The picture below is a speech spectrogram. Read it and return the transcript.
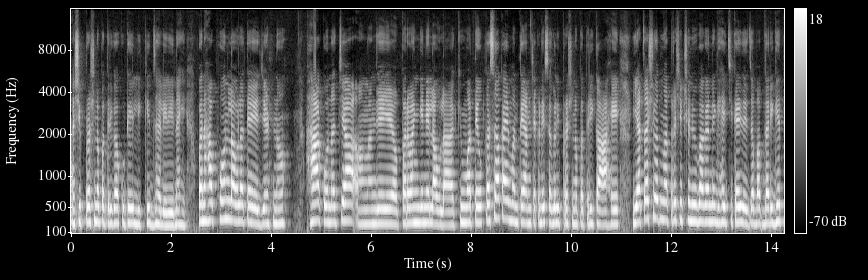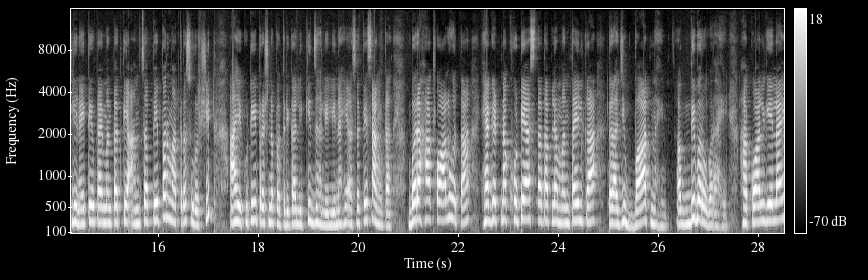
अशी प्रश्नपत्रिका कुठे लिखित झालेली नाही. पण हा फोन लावला त्या एजंटनं हा कोणाच्या म्हणजे परवानगीने लावला किंवा ते कसं काय म्हणते आमच्याकडे सगळी प्रश्नपत्रिका आहे याचा शोध मात्र शिक्षण विभागाने घ्यायची काही जबाबदारी घेतली नाही. ते काय म्हणतात की आमचा पेपर मात्र सुरक्षित आहे कुठेही प्रश्नपत्रिका लिखित झालेली नाही असं ते सांगतात. बरं हा कॉल होता. ह्या घटना खोट्या असतात आपल्या म्हणता येईल का? तर अजिबात नाही. अगदी बरोबर आहे. हा कॉल गेलाय.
